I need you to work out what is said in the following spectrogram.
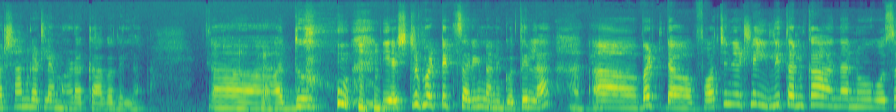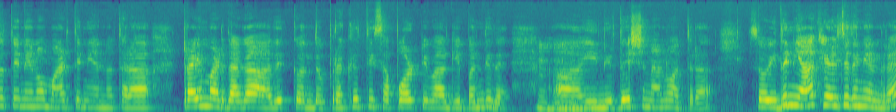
ವರ್ಷಾನ್ಗಟ್ಲೆ ಮಾಡೋಕ್ಕಾಗೋದಿಲ್ಲ. ಅದು ಎಷ್ಟ್ರ ಮಟ್ಟಿಗೆ ಸರಿ ನನಗೆ ಗೊತ್ತಿಲ್ಲ. ಬಟ್ ಫಾರ್ಚುನೇಟ್ಲಿ ಇಲ್ಲಿ ತನಕ ನಾನು ಹೊಸತೇನೇನೋ ಮಾಡ್ತೀನಿ ಅನ್ನೋ ಥರ ಟ್ರೈ ಮಾಡಿದಾಗ ಅದಕ್ಕೊಂದು ಪ್ರಕೃತಿ ಸಪೋರ್ಟಿವ್ ಆಗಿ ಬಂದಿದೆ. ಈ ನಿರ್ದೇಶನನೂ ಆ ಥರ ಸೊ ಇದನ್ನು ಯಾಕೆ ಹೇಳ್ತಿದ್ದೀನಿ ಅಂದರೆ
